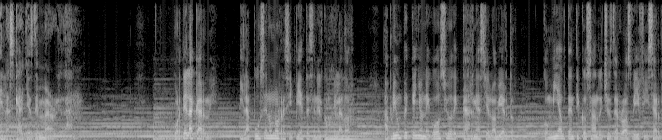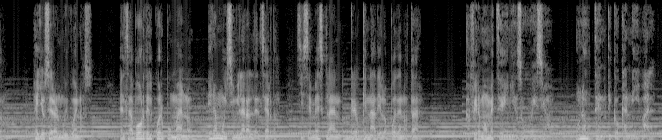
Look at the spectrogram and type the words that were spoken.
en las calles de Maryland. Corté la carne, y la puse en unos recipientes en el congelador. Abrí un pequeño negocio de carne a cielo abierto. Comí auténticos sándwiches de roast beef y cerdo. Ellos eran muy buenos. El sabor del cuerpo humano era muy similar al del cerdo. Si se mezclan, creo que nadie lo puede notar. Afirmó Metheny en su juicio. Un auténtico caníbal.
